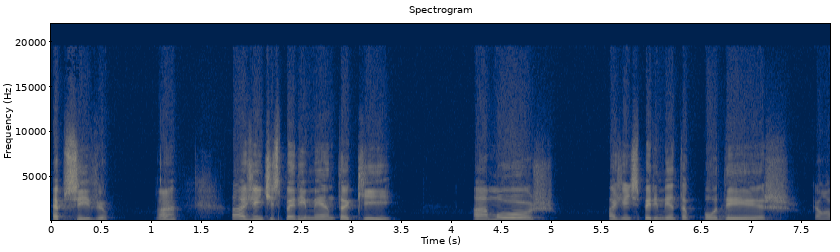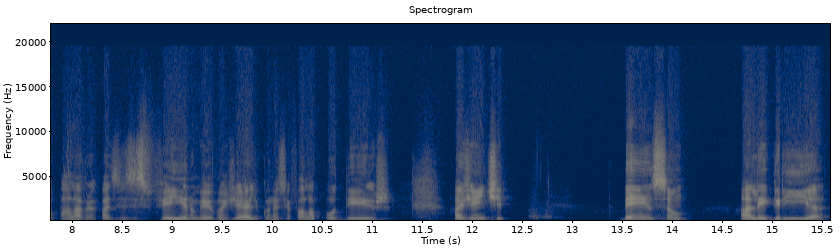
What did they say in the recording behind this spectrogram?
É possível. Né? A gente experimenta aqui amor, a gente experimenta poder, que é uma palavra às vezes feia no meio evangélico, né? você fala poder. A gente, bênção, alegria,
